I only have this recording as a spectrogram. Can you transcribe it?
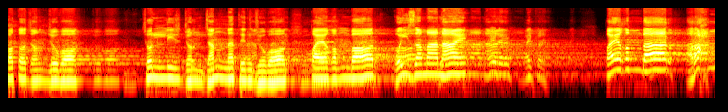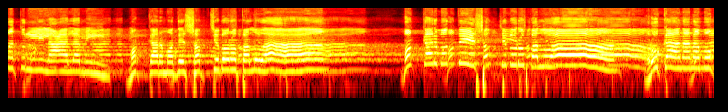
কতজন যুবক? চল্লিশ জন জান্নাতের যুবক। পয়গম্বর ওই জামানায় পয়গম্বর রহমাতুল্লিল আলামিন, মক্কার মধ্যে সবচেয়ে বড় পালোয়ান। মক্কার মধ্যে সবচেয়ে বড় পালোয়ান, রুকানা নামক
